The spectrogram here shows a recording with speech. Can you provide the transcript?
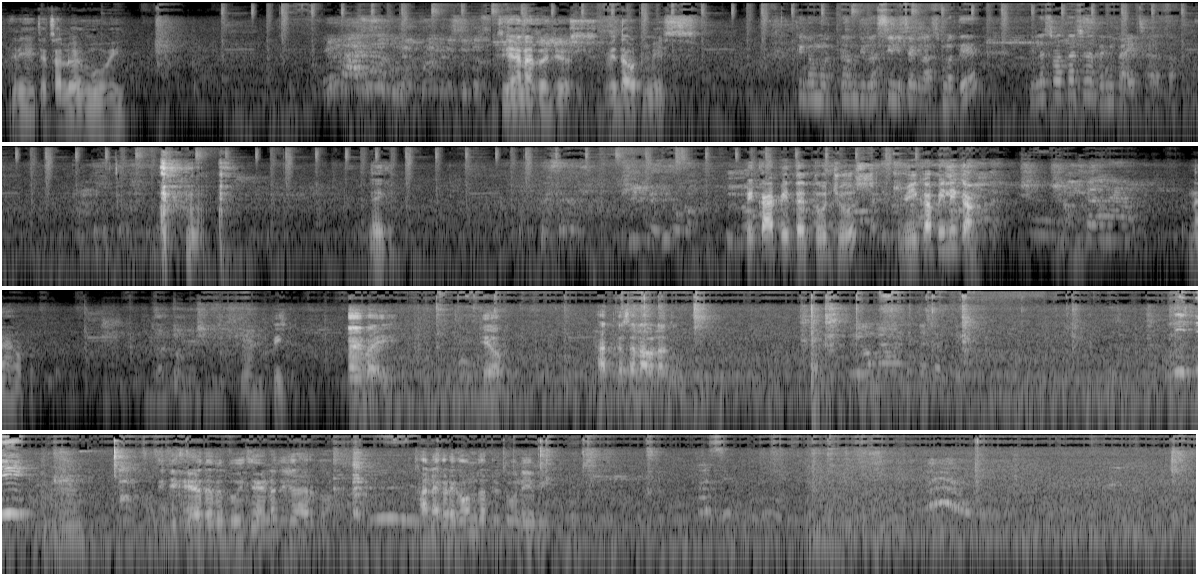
आणि इथे चालू आहे मूवी जियानाचा ज्यूस विदाउट मिस तिला मुद्दाम दिला स्टीलच्या ग्लासमध्ये तिला स्वतःच्या हाताने प्यायचं आता. देख. काय पिते तू ज्यूस वी का? पिली का नाही आवडत. पी. काय बाई. ठेव. हात कसा लावला तू. तिथे खेळत आहे तर तूही खेळ ना तिच्यासारखं. खाण्याकडे काऊन जाते तू नेहमी?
